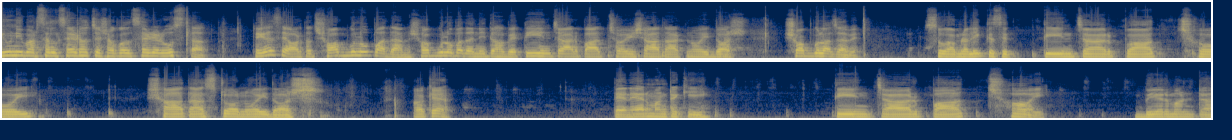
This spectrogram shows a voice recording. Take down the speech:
ইউনিভার্সাল সেট হচ্ছে সকল সেটের উস্তাদ ঠিক আছে? অর্থাৎ সবগুলো উপাদান সবগুলো উপাদান নিতে হবে। তিন, চার, পাঁচ, ছয়, সাত, আট, নয়, দশ। সবগুলা যাবে। সো আমরা লিখতেছি তিন, চার, পাঁচ, ছয়, সাত আষ্ট নয়, দশ। ওকে দেন এর মানটা কি? তিন, চার, পাঁচ, ছয়। বিয়ের মানটা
